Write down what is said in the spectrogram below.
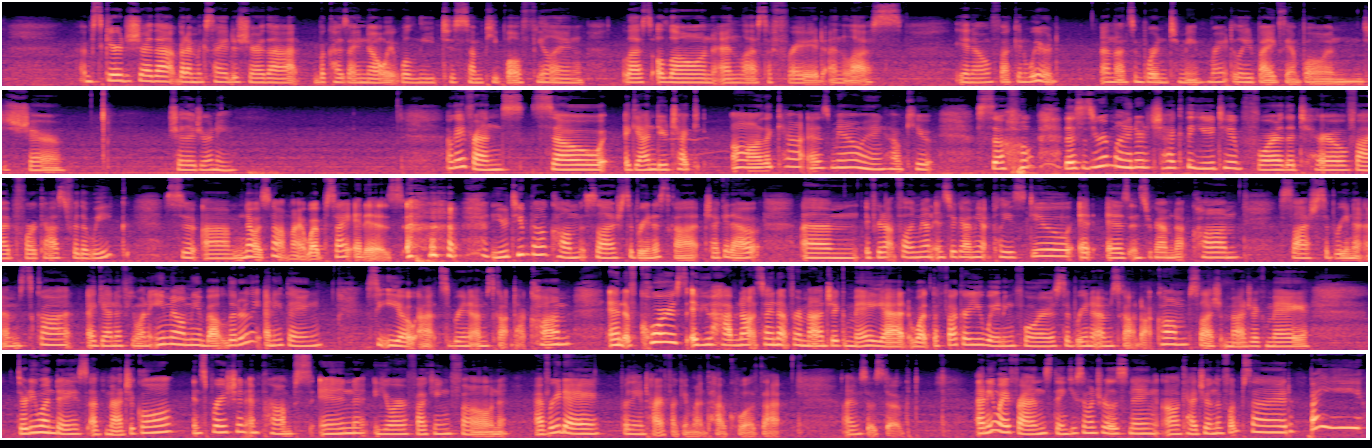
I'm scared to share that but I'm excited to share that because I know it will lead to some people feeling less alone and less afraid and less you know fucking weird and that's important to me right to lead by example and just share share their journey okay friends so again do check Oh, the cat is meowing. How cute. So, this is your reminder to check the YouTube for the tarot vibe forecast for the week. So, um, no, it's not my website. It is youtube.com slash Sabrina Scott. Check it out. Um, if you're not following me on Instagram yet, please do. It is instagram.com slash Sabrina M. Scott. Again, if you want to email me about literally anything, CEO at SabrinaMScott.com. And of course, if you have not signed up for Magic May yet, what the fuck are you waiting for? SabrinaMScott.com slash Magic May. 31 days of magical inspiration and prompts in your fucking phone every day for the entire fucking month. How cool is that? I'm so stoked. Anyway, friends, thank you so much for listening. I'll catch you on the flip side. Bye.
